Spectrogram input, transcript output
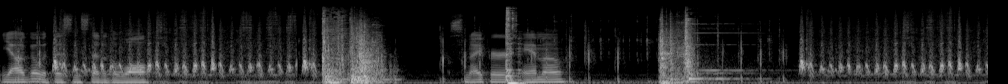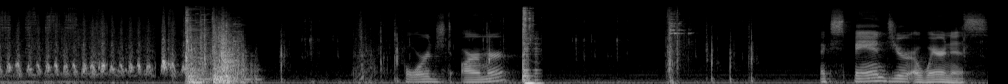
Yeah, I'll go with this instead of the wall. Sniper ammo. Forged armor. Expand your awareness.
